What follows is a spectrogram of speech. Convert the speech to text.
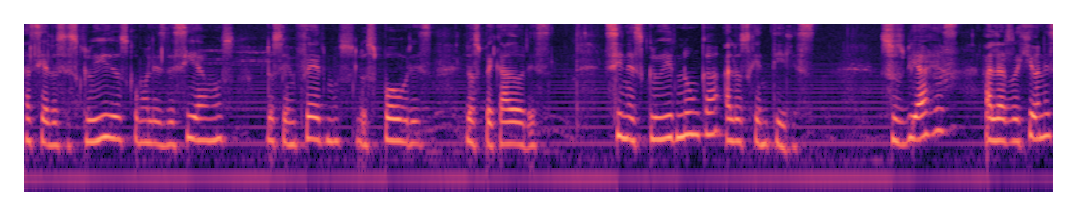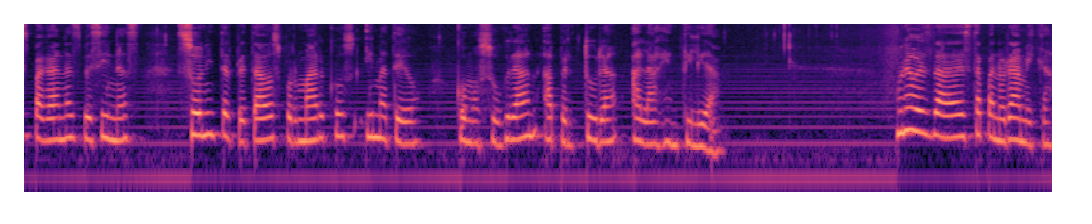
hacia los excluidos, como les decíamos, los enfermos, los pobres, los pecadores, sin excluir nunca a los gentiles. Sus viajes a las regiones paganas vecinas son interpretados por Marcos y Mateo como su gran apertura a la gentilidad. Una vez dada esta panorámica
